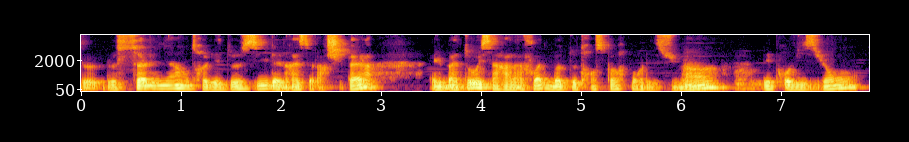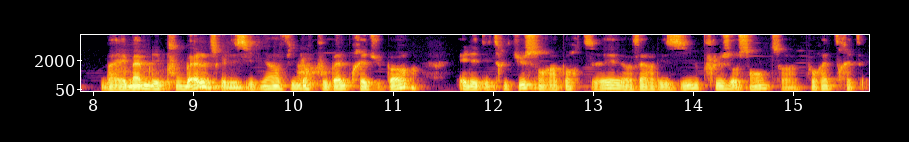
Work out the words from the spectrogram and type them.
le, le, seul lien entre les deux îles et le reste de l'archipel. Et le bateau, il sert à la fois de mode de transport pour les humains, les provisions, bah, et même les poubelles, parce que les Iliens vident leurs poubelles près du port, et les détritus sont rapportés vers les îles plus au centre pour être traités.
